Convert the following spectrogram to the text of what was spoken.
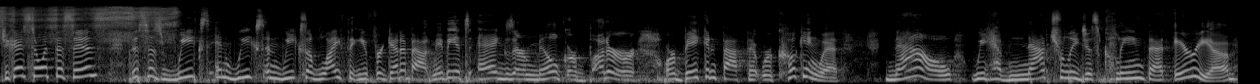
Do you guys know what this is? This is weeks and weeks and weeks of life that you forget about. Maybe it's eggs or milk or butter or, or bacon fat that we're cooking with. Now we have naturally just cleaned that area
